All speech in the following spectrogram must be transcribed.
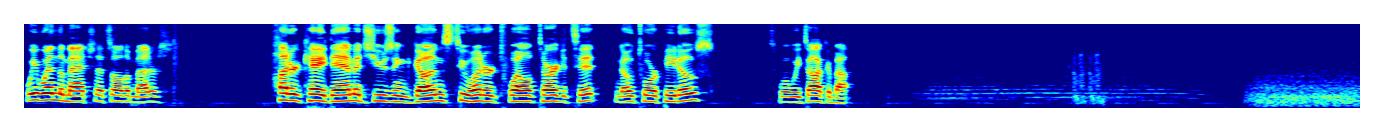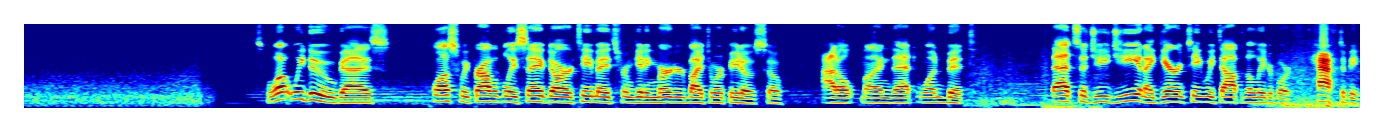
We win the match, that's all that matters. 100k damage using guns, 212 targets hit, no torpedoes. That's what we talk about. It's what we do, guys. Plus, we probably saved our teammates from getting murdered by torpedoes, so I don't mind that one bit. That's a GG, and I guarantee we top of the leaderboard. Have to be.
